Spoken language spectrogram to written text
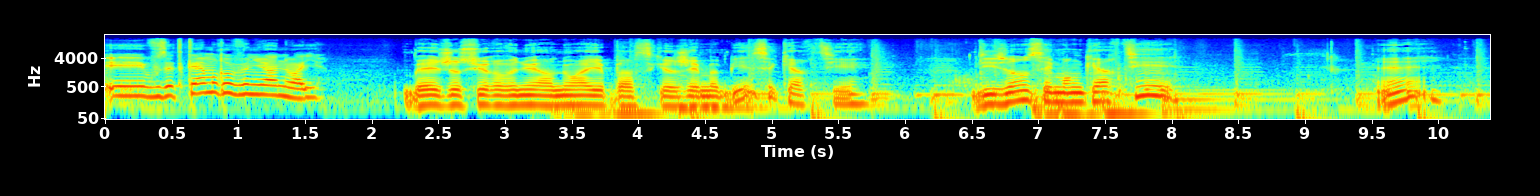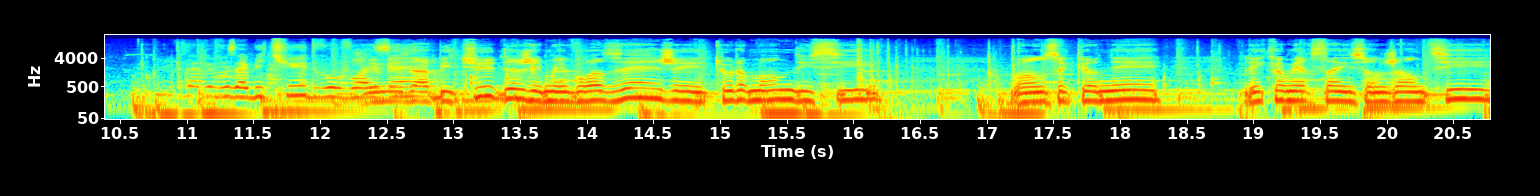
Et vous êtes quand même revenu à Noailles? Ben, je suis revenu à Noailles parce que j'aime bien ce quartier. Disons, c'est mon quartier. Hein? Vous avez vos habitudes, vos voisins J'ai mes habitudes, j'ai mes voisins, j'ai tout le monde ici. Bon, on se connaît. Les commerçants, ils sont gentils.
